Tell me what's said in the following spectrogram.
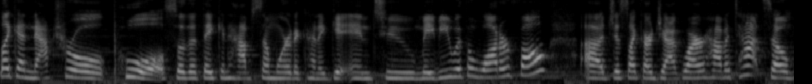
like a natural pool so that they can have somewhere to kind of get into, maybe with a waterfall, uh, just like our jaguar habitat. So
